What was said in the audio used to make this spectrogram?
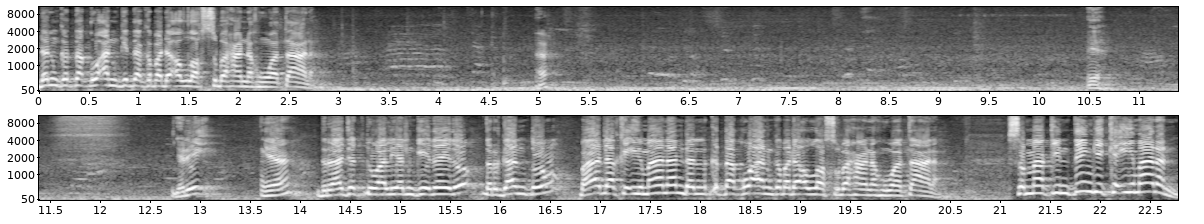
dan ketakwaan kita kepada Allah Subhanahu wa taala. Hah? Ya. Jadi ya, derajat kewalian kita itu tergantung pada keimanan dan ketakwaan kepada Allah Subhanahu wa taala. Semakin tinggi keimanan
